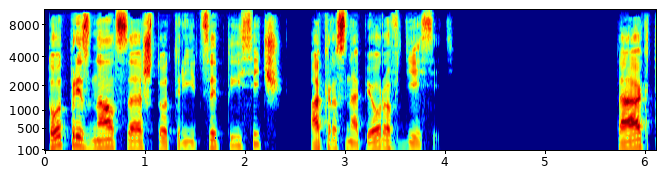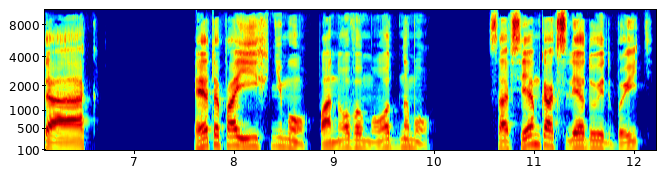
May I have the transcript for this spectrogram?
Тот признался, что тридцать тысяч, а красноперов десять. Так-так. Это по-ихнему, по-новомодному. Совсем как следует быть,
